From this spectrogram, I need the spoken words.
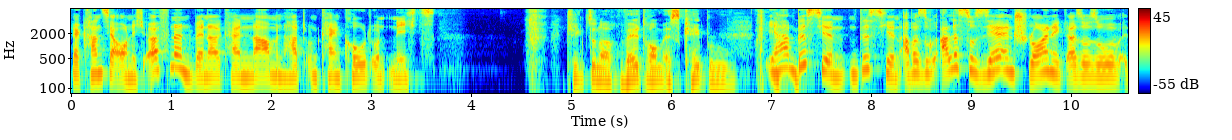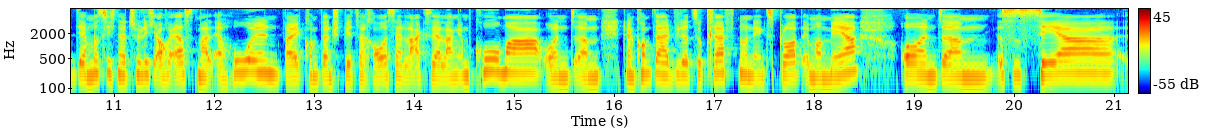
Er kann es ja auch nicht öffnen, wenn er keinen Namen hat und keinen Code und nichts. Klingt so nach Weltraum Escape Room. Ja, ein bisschen, ein bisschen, aber so alles so sehr entschleunigt. Also so, der muss sich natürlich auch erstmal erholen, weil kommt dann später raus, er lag sehr lang im Koma und ähm, dann kommt er halt wieder zu Kräften und explort immer mehr. Und ähm, es ist sehr äh,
